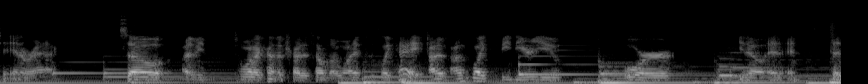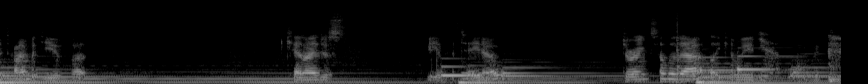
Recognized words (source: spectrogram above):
to interact. So, I mean, what I kind of try to tell my wife is like, hey, I, I would like to be near you, or you know, and, and spend time with you, but can I just be a potato during some of that? Like, can we, Yeah. can we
